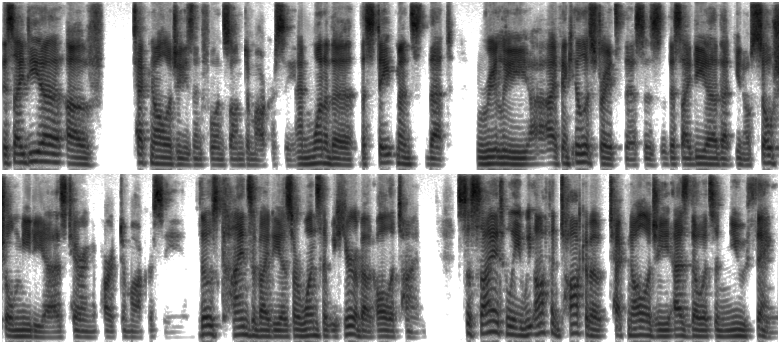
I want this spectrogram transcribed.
this idea of technology's influence on democracy. And one of the, the statements that really I think illustrates this is this idea that you know social media is tearing apart democracy. Those kinds of ideas are ones that we hear about all the time. Societally, we often talk about technology as though it's a new thing,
